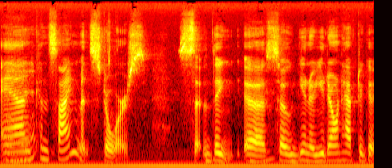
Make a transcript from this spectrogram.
and Mm-hmm. consignment stores. So the uh, so you know you don't have to go,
